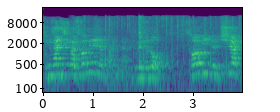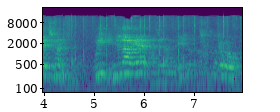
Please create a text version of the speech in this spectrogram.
중산층과 서민의 정당입니다. 그 중에서도 서민들 취약계층은 우리 민주당의 단체장들이 적극적으로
